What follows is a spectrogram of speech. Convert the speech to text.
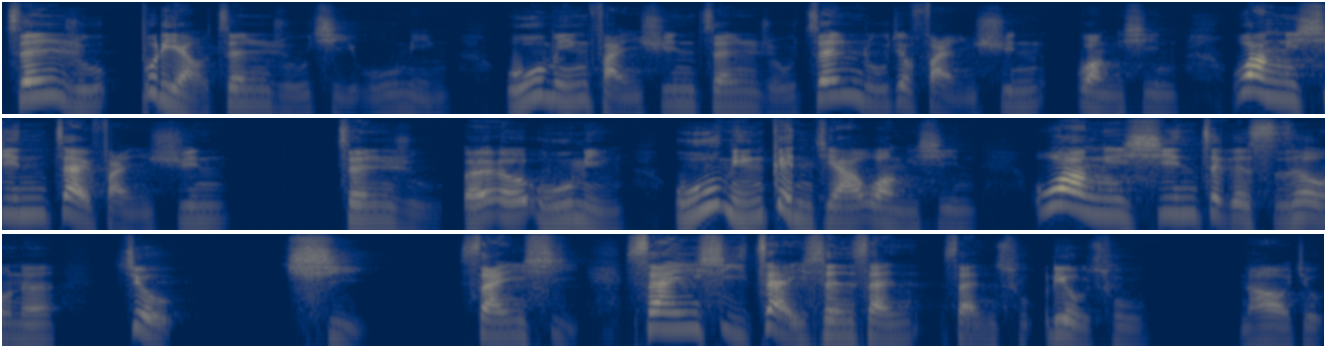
真如，不了真如起无名，无名反熏真如，真如就反熏妄心，妄心再反熏真如，而而无名，无名更加妄心，妄心这个时候呢，就起三系，三系再生三三出六出，然后就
